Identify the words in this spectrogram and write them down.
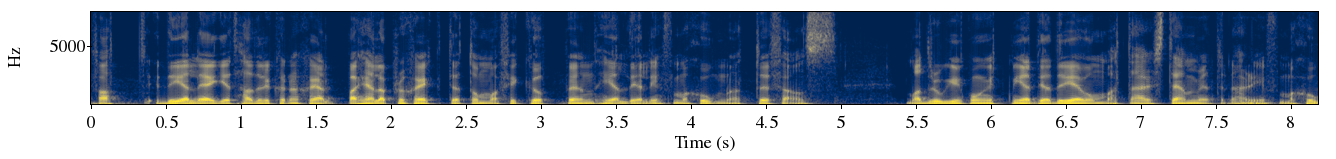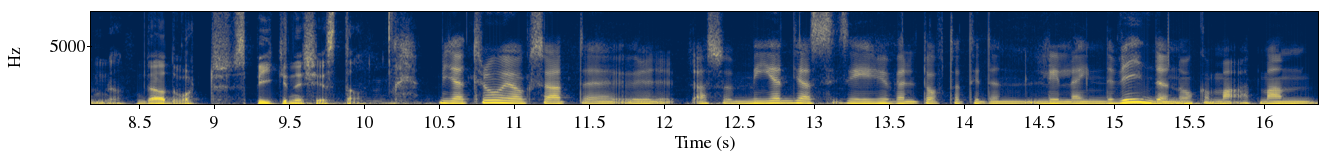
För att i det läget hade det kunnat hjälpa hela projektet om man fick upp en hel del information att det fanns man drog igång ett mediadrev om att det här stämmer inte den här informationen. Det hade varit spiken i kistan. Men jag tror ju också att eh, alltså media ser ju väldigt ofta till den lilla individen och att man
